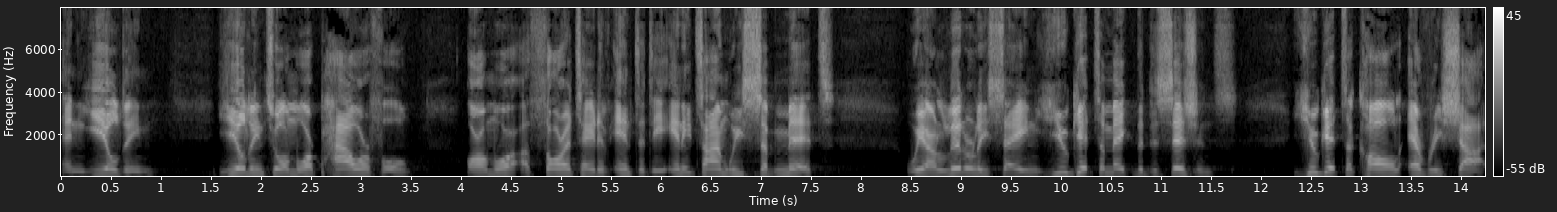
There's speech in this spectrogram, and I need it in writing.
and yielding yielding to a more powerful or a more authoritative entity, anytime we submit, we are literally saying, You get to make the decisions, you get to call every shot.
